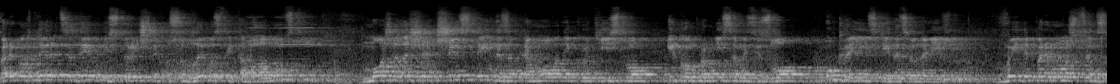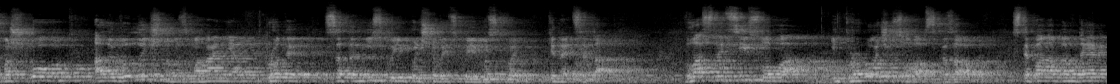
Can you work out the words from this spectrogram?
Перемогти рецидив історичних особливостей та баламутств може лише чистий, незапрямований крутійством і компромісами зі злом український націоналізм. Вийде переможцем з важкого, але величного змагання проти сатаністської большевицької Москви. Кінець цитати. Власне, ці слова і пророчі слова сказав Степана Бандери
